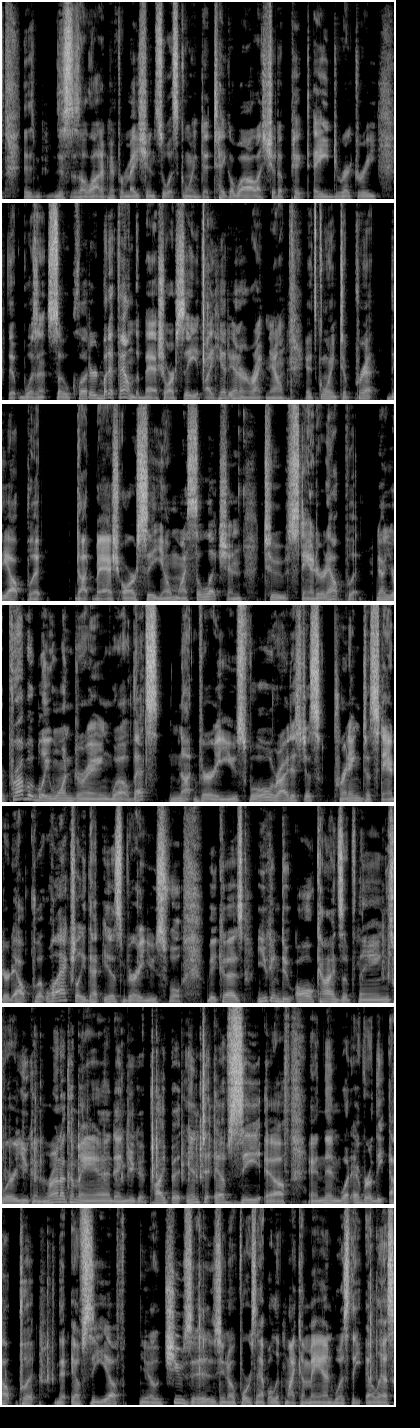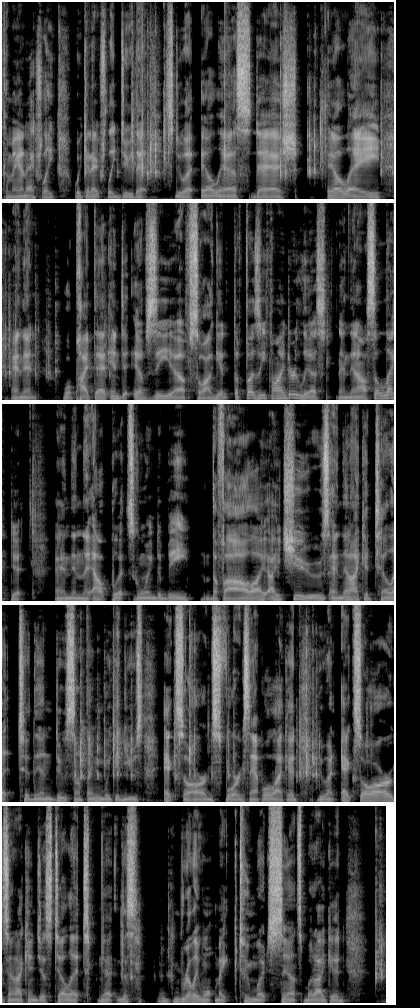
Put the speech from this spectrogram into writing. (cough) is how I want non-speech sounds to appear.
this is a lot of information, so it's going to take a while. I should have picked a directory that wasn't so cluttered, but it found the bash RC. If I hit enter right now, it's going to print the output .bash RC, my selection to standard output. Now you're probably wondering, well, that's not very useful, right? It's just printing to standard output. Well, actually that is very useful because you can do all kinds of things where you can run a command and you could pipe it into FZF and then whatever the output that FZF, you know, chooses, you know, for example, if my command was the ls command, actually, we could actually do that. Let's do a ls dash LA, and then we'll pipe that into FZF. So I'll get the fuzzy finder list, and then I'll select it, and then the output's going to be the file I, I choose, and then I could tell it to then do something. We could use xargs, for example. I could do an xargs, and I can just tell it, this really won't make too much sense, but I could,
